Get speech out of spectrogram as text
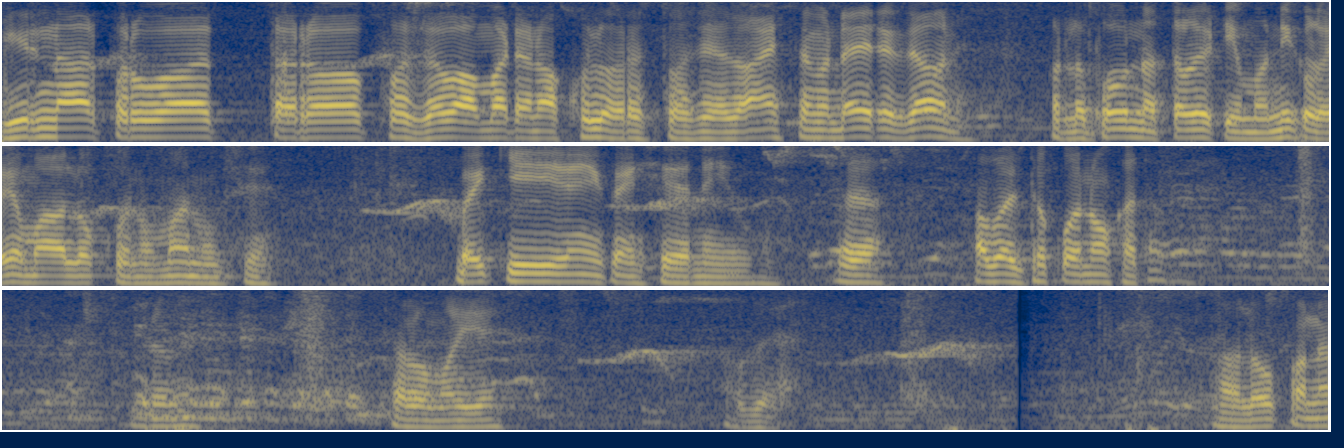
ગિરનાર પર્વત તરફ જવા માટેનો ખુલ્લો રસ્તો છે. અહીં તમે ડાયરેક્ટ જાઓ ને એટલે ભવના તળેટીમાં નીકળો, એમાં આ લોકોનું માનવું છે. બાકી અહીં કંઈ છે નહીં એવું. બાજુ ધક્કો ન ખાતા. બરાબર? ચાલો મળીએ. હવે. આ લોકોને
